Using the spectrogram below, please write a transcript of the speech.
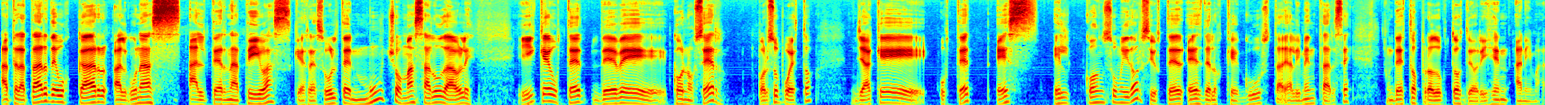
a tratar de buscar algunas alternativas que resulten mucho más saludables y que usted debe conocer, por supuesto, ya que usted es el consumidor, si usted es de los que gusta de alimentarse de estos productos de origen animal.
